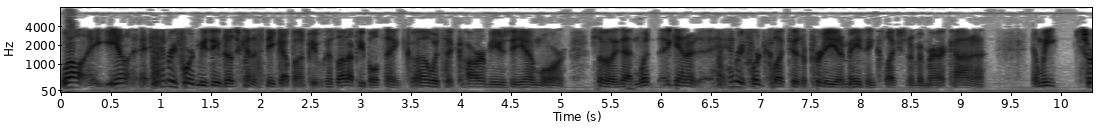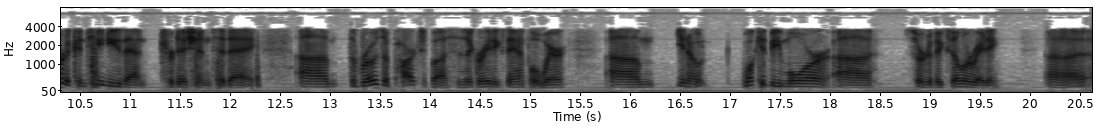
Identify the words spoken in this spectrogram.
Well, you know, Henry Ford Museum does kind of sneak up on people because a lot of people think, oh, it's a car museum or something like that. And what again, Henry Ford collected a pretty amazing collection of Americana, and we sort of continue that tradition today. Um, the Rosa Parks bus is a great example where, um, you know, what could be more uh, sort of exhilarating uh,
